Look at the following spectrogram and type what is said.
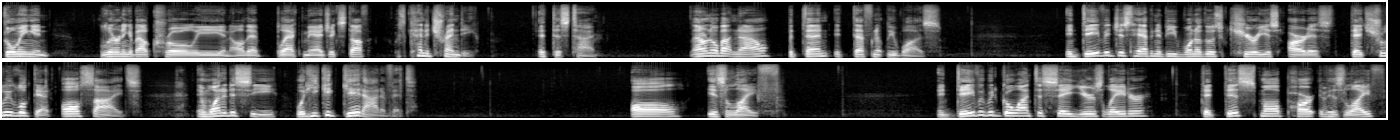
Going and learning about Crowley and all that black magic stuff was kind of trendy at this time. I don't know about now, but then it definitely was. And David just happened to be one of those curious artists that truly looked at all sides and wanted to see what he could get out of it. All is life. And David would go on to say years later that this small part of his life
